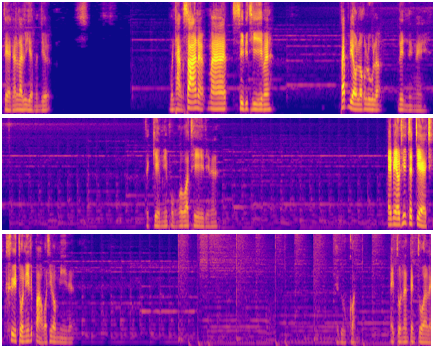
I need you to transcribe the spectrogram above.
แต่นั้นรายละเอียดมันเยอะ เหมือนถังซ่านอะมา CPT ไหมแป๊บเดียวเราก็รู้แล้วเล่นยังไง แต่เกมนี้ผมก็ว่าเทดีนะไอเมลที่จะแจกคือตัวนี้หรือเปล่าวะที่เรามีเนี่ยเดี๋ยวดูก่อน ไอตัวนั้นเป็นตัวอะไร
